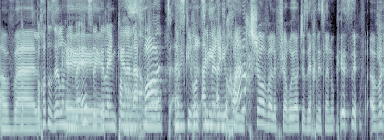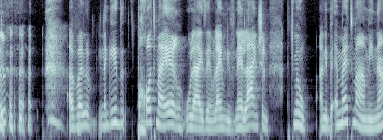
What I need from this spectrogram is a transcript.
אבל... פחות עוזר לנו עם העסק, אה, אלא אם כן אנחנו מזכירות צימרים בחנות. אני יכולה לחשוב על אפשרויות שזה יכניס לנו כסף, אבל, אבל נגיד פחות מהר אולי זה, אולי אם נבנה ליין של... תשמעו, אני באמת מאמינה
